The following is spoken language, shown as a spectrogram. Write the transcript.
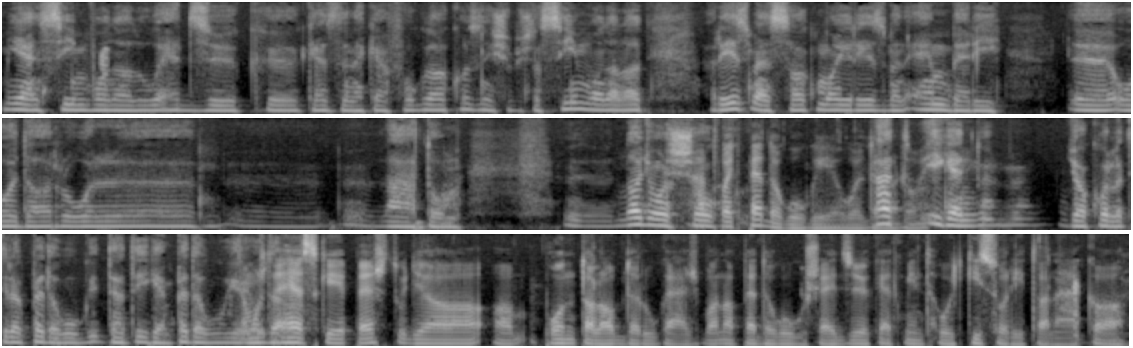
milyen színvonalú edzők kezdenek el foglalkozni, és a színvonalat részben szakmai, részben emberi oldalról látom. Nagyon hát, sok... Hát, vagy pedagógia oldalról. Hát igen, gyakorlatilag pedagógia, tehát igen, pedagógia Na most oldalról. ehhez képest ugye a, a pont a labdarúgásban a pedagógus edzőket, mintha úgy kiszorítanák a,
